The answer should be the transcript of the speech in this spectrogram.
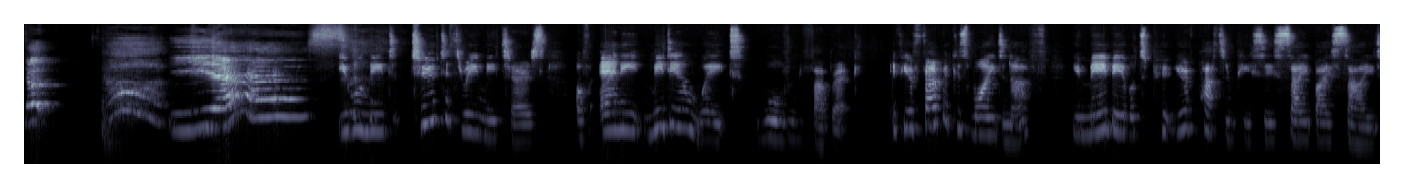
No. yes! You will need two to three metres of any medium weight woven fabric. If your fabric is wide enough, you may be able to put your pattern pieces side by side.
